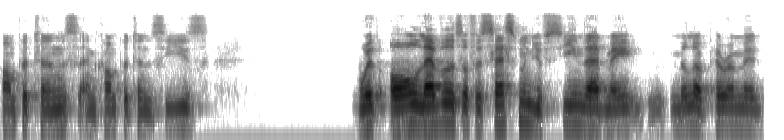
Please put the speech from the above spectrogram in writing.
competence, and competencies with all levels of assessment. You've seen that Miller pyramid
